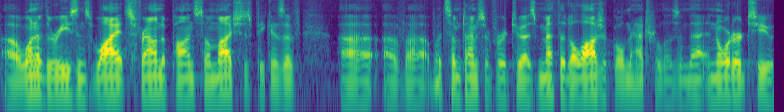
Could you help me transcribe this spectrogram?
uh, one of the reasons why it's frowned upon so much is because of, uh, of uh, what's sometimes referred to as methodological naturalism. That in order to,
